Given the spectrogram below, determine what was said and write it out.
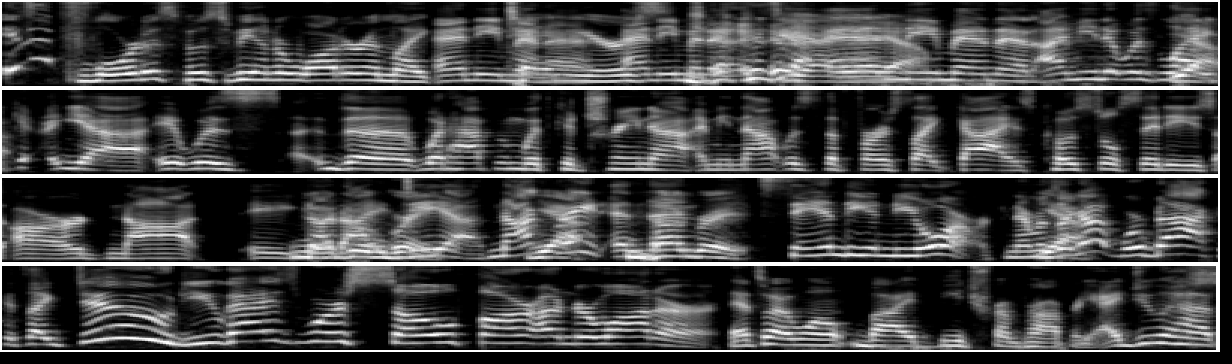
Isn't Florida supposed to be underwater in like Any 10 minute, years? any minute, because yeah, Yeah, yeah, yeah. any minute. I mean, it was like, yeah. it was the what happened with Katrina. I mean, that was the first like, guys, coastal cities are not a Not good doing great. idea, not Yeah, great. And not then great. Sandy in New York, and everyone's Yeah. like, oh, we're back. It's like, dude, you guys were so far underwater. That's why I won't buy beachfront property. I do have,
